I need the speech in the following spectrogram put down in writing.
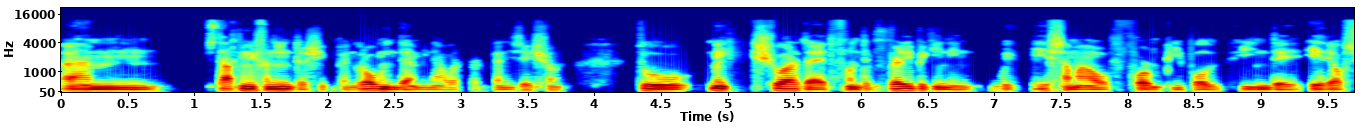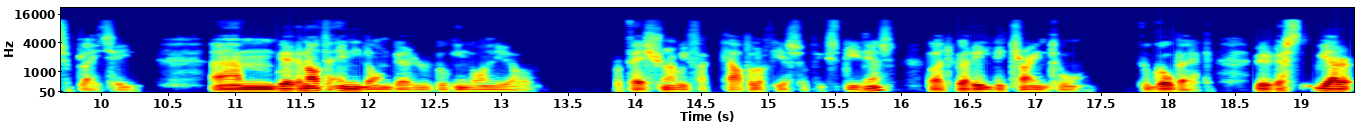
um, starting with an internship and growing them in our organization to make sure that from the very beginning we somehow form people in the area of supply chain. Um, we are not any longer looking only at professional with a couple of years of experience, but we are really trying to to go back. We are we are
